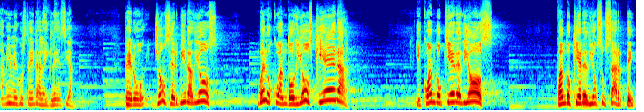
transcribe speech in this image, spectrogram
a mí me gusta ir a la iglesia, pero yo servir a Dios, bueno, cuando Dios quiera y cuando quiere Dios, ¿Cuándo quiere Dios usarte?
